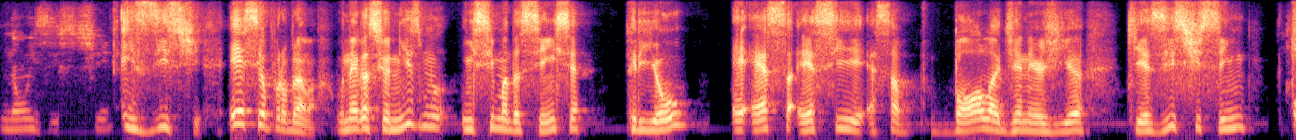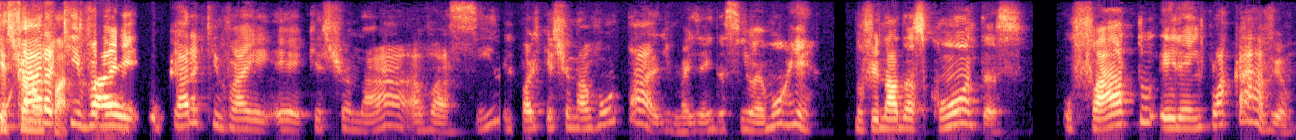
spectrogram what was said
Não existe. Existe. Esse é o problema. O negacionismo em cima da ciência criou e- essa, esse, essa bola de energia que existe sim, o cara fato. que vai, o cara que vai é, questionar a vacina, ele pode questionar à vontade, mas ainda assim vai morrer. No final das contas, o fato ele é implacável.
